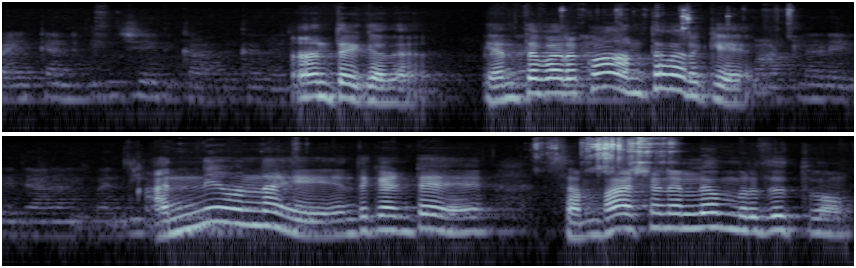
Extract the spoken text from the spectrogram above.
పైకి అనిపించేది కాదు కదా. అంతే కదా. ఎంతవరకు? అంతవరకే. అన్నీ ఉన్నాయి. ఎందుకంటే సంభాషణలో మృదుత్వం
